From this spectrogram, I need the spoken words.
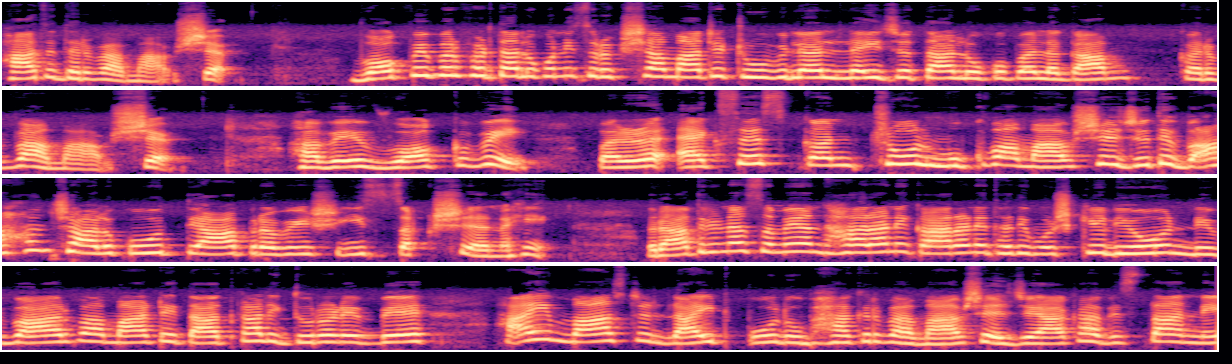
હાથ ધરવામાં આવશે. વોકવે પર ફરતા લોકોની સુરક્ષા માટે ટુ વ્હીલર લઈ જતા લોકો પર લગામ કરવામાં આવશે. હવે વોકવે પર એક્સેસ કંટ્રોલ મૂકવામાં આવશે જેથી વાહન ચાલકો ત્યાં પ્રવેશી શકશે નહીં. રાત્રિના સમયે અંધારાને કારણે થતી મુશ્કેલીઓ નિવારવા માટે તાત્કાલિક ધોરણે બે હાઈ માસ્ટ લાઇટ પોલ ઊભા કરવામાં આવશે, જે આખા વિસ્તારને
